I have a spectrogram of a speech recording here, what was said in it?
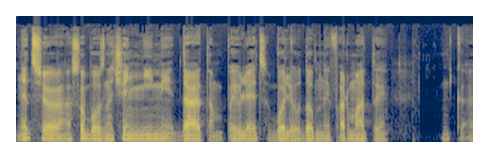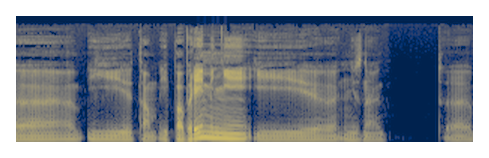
это все особого значения не имеет. Да, там появляются более удобные форматы Э, и там и по времени, и, не знаю, э,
